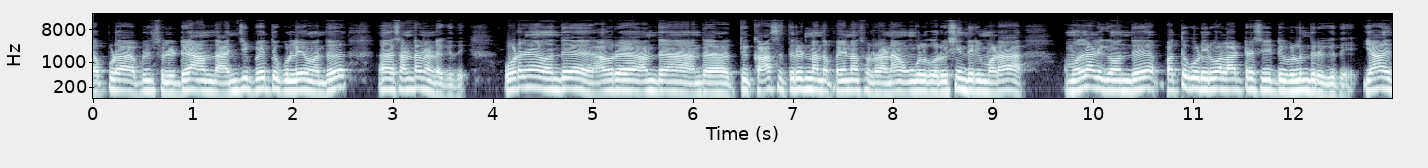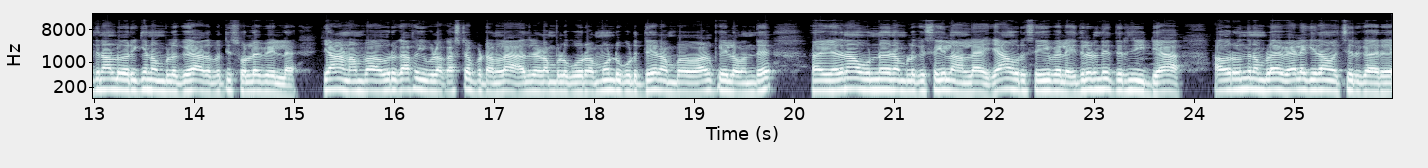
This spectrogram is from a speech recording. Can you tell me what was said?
தப்புடா அப்படின்னு சொல்லிட்டு அந்த அஞ்சு பேத்துக்குள்ளேயும் வந்து சண்டை நடக்குது. உடனே வந்து அவர் அந்த அந்த காசு திருடின அந்த பையனாக சொல்கிறானா உங்களுக்கு ஒரு விஷயம் தெரியுமாடா முதலாளிக்கு வந்து பத்து கோடி ரூபா லாட்ரி சீட்டு விழுந்திருக்குது. ஏன் இது நாள் வரைக்கும் நம்மளுக்கு அதை பற்றி சொல்லவே இல்லை? ஏன் நம்ம அவருக்காக இவ்வளோ கஷ்டப்பட்டோம்ல அதில் நம்மளுக்கு ஒரு அமௌண்ட் கொடுத்து நம்ம வாழ்க்கையில் வந்து எதனா ஒன்று நம்மளுக்கு செய்யலாம்ல? ஏன் அவர் செய்யவே இல்லை இதுலேருந்தே தெரிஞ்சுக்கிட்டியா? அவர் வந்து நம்மள வேலைக்கு தான் வச்சுருக்காரு.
